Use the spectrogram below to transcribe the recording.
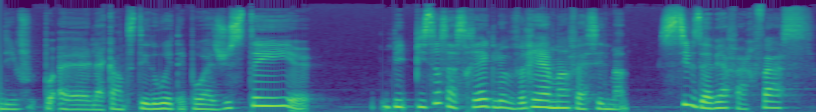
euh, la quantité d'eau n'était pas ajustée. Euh, puis, ça, ça se règle vraiment facilement. Si vous avez à faire face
